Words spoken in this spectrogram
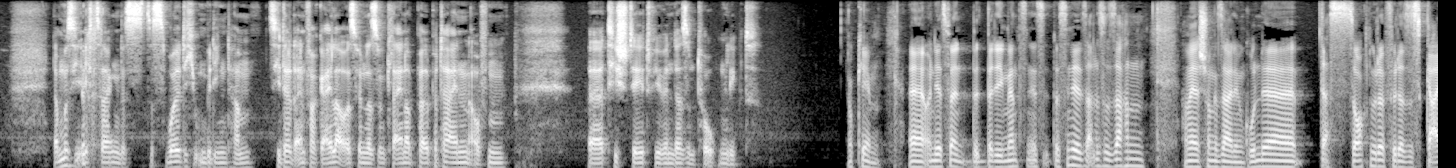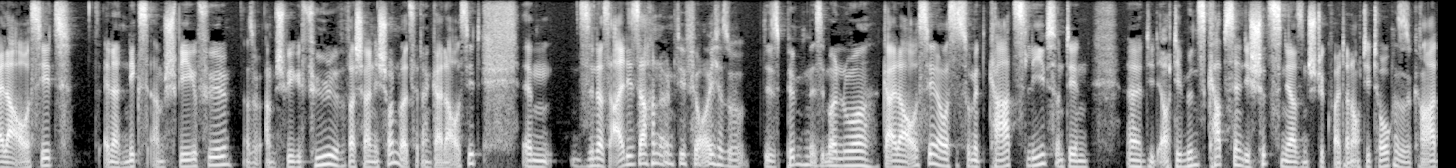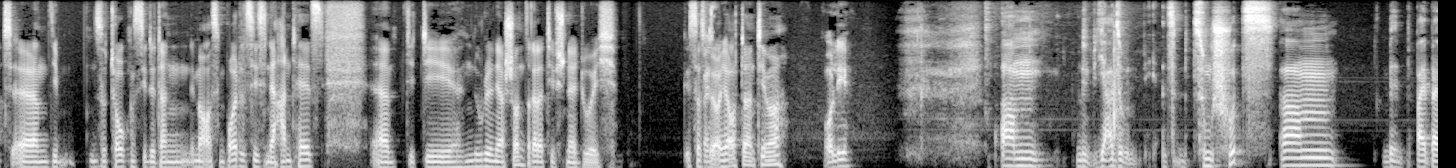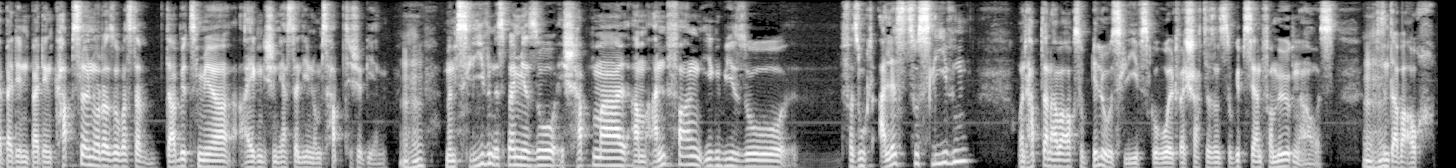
da muss ich echt sagen, das, das wollte ich unbedingt haben. Sieht halt einfach geiler aus, wenn da so ein kleiner Palpatine auf dem äh, Tisch steht, wie wenn da so ein Token liegt. Okay. Äh, und jetzt bei, bei dem ganzen, jetzt, das sind ja jetzt alles so Sachen, haben wir ja schon gesagt, im Grunde, das sorgt nur dafür, dass es geiler aussieht. Das ändert nichts am Spielgefühl. Also am Spielgefühl wahrscheinlich schon, weil es ja dann geiler aussieht. Ähm, sind das all die Sachen irgendwie für euch? Also dieses Pimpen ist immer nur geiler aussehen, aber was ist so mit Card Sleeves und den, äh, die, auch die Münzkapseln, die schützen ja so ein Stück weit dann auch die Tokens. Also gerade ähm, die so Tokens, die du dann immer aus dem Beutel ziehst, in der Hand hältst, äh, die, die nudeln ja schon relativ schnell durch. Ist das Weiß für euch auch da ein Thema? Olli? Ähm, ja, also zum Schutz ähm, bei, bei, bei, den, bei den Kapseln oder sowas, da, da wird es mir eigentlich in erster Linie ums Haptische gehen. Mhm. Mit dem Sleeven ist bei mir so, ich habe mal am Anfang irgendwie so versucht, alles zu sleeven und habe dann aber auch so Billow-Sleeves geholt, weil ich dachte, sonst du gibst ja ein Vermögen aus. Mhm. Sind aber auch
